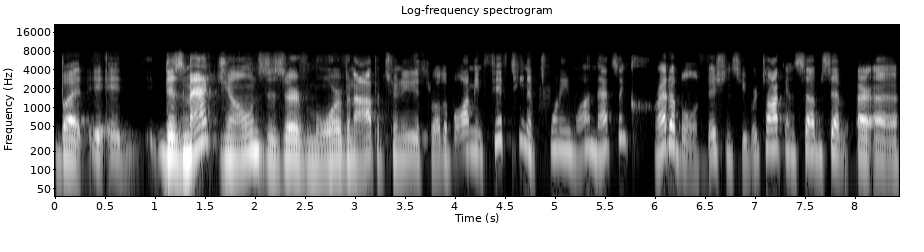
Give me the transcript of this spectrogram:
But it, it, does Mac Jones deserve more of an opportunity to throw the ball? I mean, 15 of 21, that's incredible efficiency. We're talking sub seven or uh,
